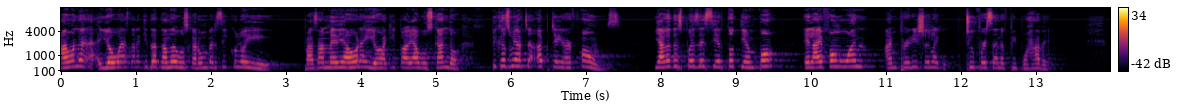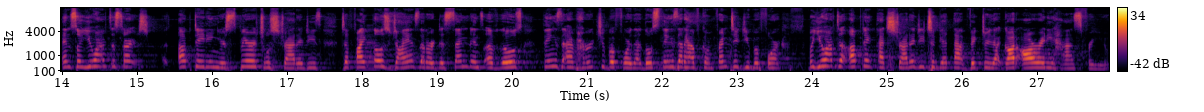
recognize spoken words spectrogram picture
I want to, yo voy a estar aquí tratando de buscar un versículo y pasan media hora y yo aquí todavía buscando. Because we have to update our phones. Ya después de cierto tiempo, el iPhone 1, I'm pretty sure like 2% of people have it. And so you have to start s- updating your spiritual strategies to fight those giants that are descendants of those things that have hurt you before, that those things that have confronted you before. But you have to update that strategy to get that victory that God already has for you.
